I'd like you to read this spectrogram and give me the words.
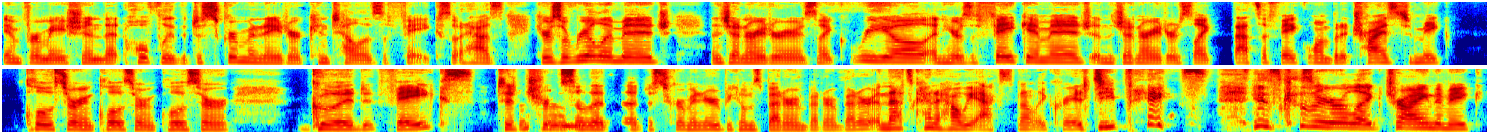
information that hopefully the discriminator can tell is a fake. So it has here's a real image and the generator is like real and here's a fake image and the generator is like that's a fake one but it tries to make closer and closer and closer good fakes to tr- mm-hmm. so that the discriminator becomes better and better and better. And that's kind of how we accidentally created deep fakes is because we were like trying to make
